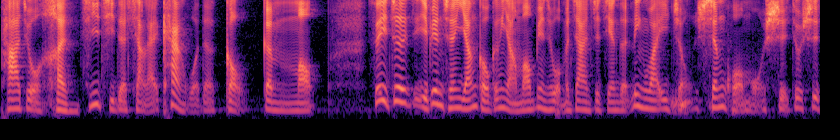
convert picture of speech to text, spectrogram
她就很积极的想来看我的狗跟猫。所以这也变成养狗跟养猫变成我们家人之间的另外一种生活模式，就是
